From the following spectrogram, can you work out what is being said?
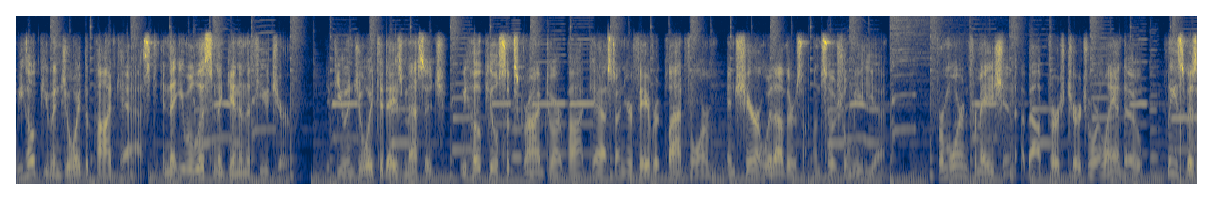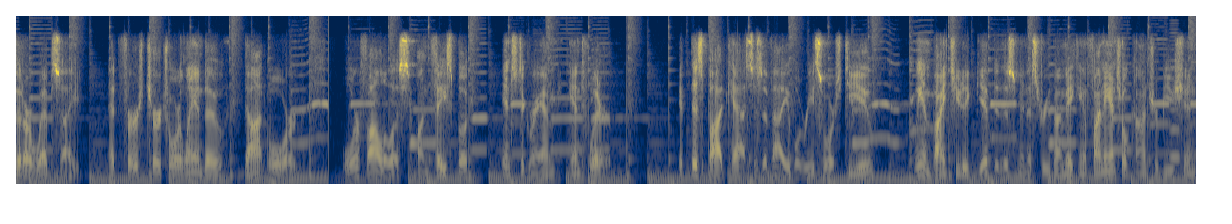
We hope you enjoyed the podcast and that you will listen again in the future. If you enjoyed today's message, we hope you'll subscribe to our podcast on your favorite platform and share it with others on social media. For more information about First Church Orlando, please visit our website at firstchurchorlando.org or follow us on Facebook, Instagram, and Twitter. If this podcast is a valuable resource to you, we invite you to give to this ministry by making a financial contribution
